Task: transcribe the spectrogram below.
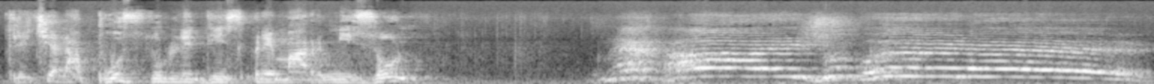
Trece la posturile dinspre Marmizon. Nehai, jupâne!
